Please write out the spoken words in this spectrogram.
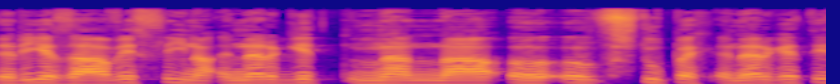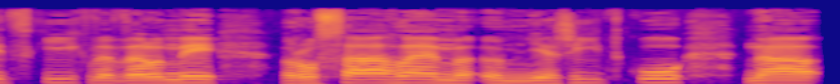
který je závislý na, energi- na, na e, e, vstupech energetických ve velmi rozsáhlém měřítku, na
